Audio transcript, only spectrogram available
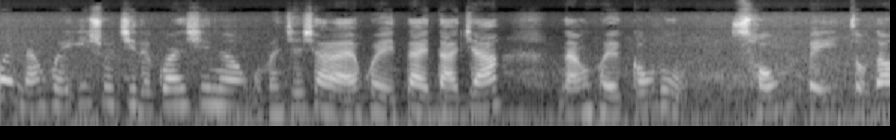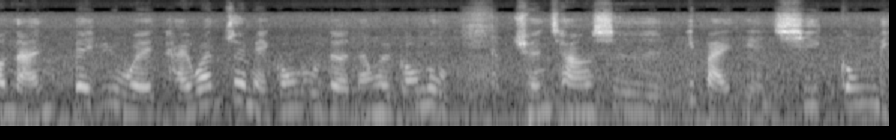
为南回艺术季的关系呢，我们接下来会带大家南回公路从北走到南，被誉为台湾最美公路的南回公路，全长是一百点七公里。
